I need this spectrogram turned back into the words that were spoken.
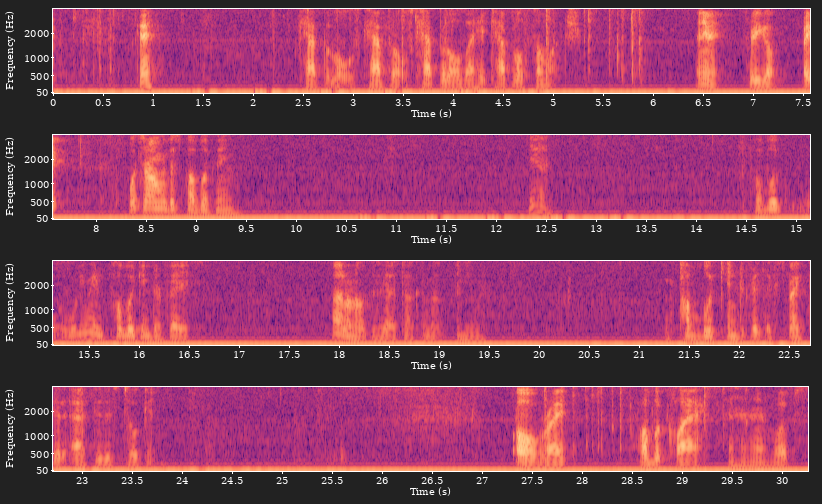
Okay? Capitals, capitals, capitals. I hate capitals so much. Anyway, there you go. Right? What's wrong with this public thing? Yeah. Public, what do you mean public interface? I don't know what this guy's talking about. Anyway. Public interface expected after this token. Oh, right. Public class. Whoops.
